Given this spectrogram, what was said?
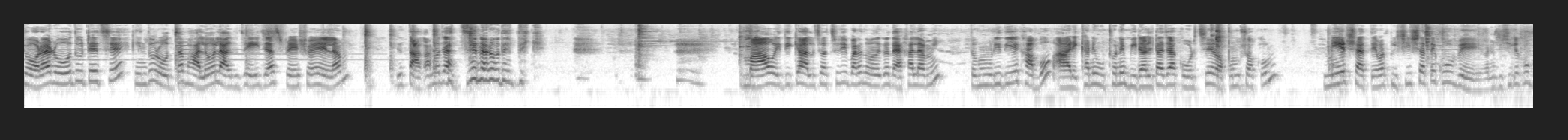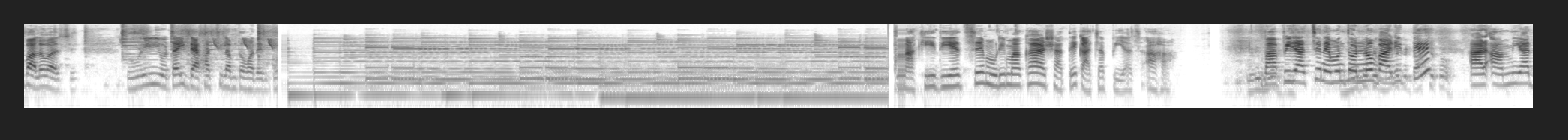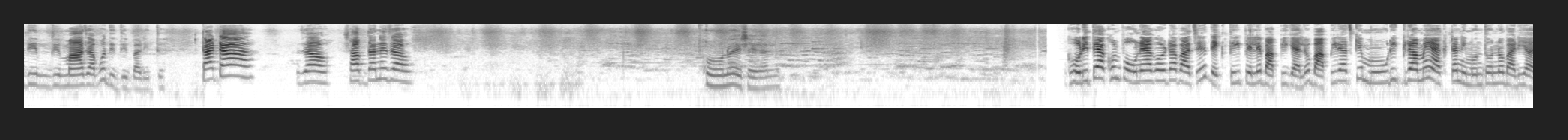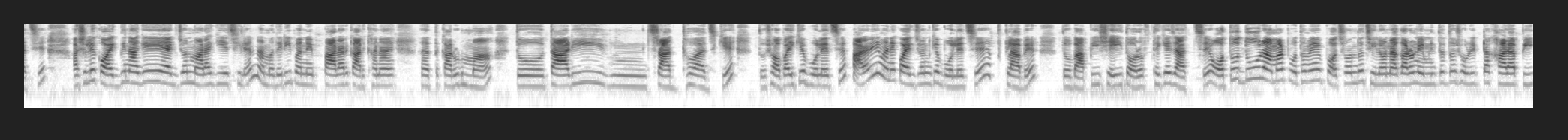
চড়া রোদ উঠেছে, কিন্তু রোদটা ভালো লাগছে। এই জাস্ট ফ্রেশ হয়ে এলাম। তাকানো যাচ্ছে না রোদের দিকে। মা ওইদিকে আলু চচ্চড়ি বানা তোমাদেরকে দেখালামই তো মুড়ি দিয়ে খাব। আর এখানে উঠোনে বিড়ালটা যা করছে, রকম সকম। মেয়ের সাথে, আমার পিসির সাথে খুব মানে পিসিকে খুব ভালোবাসে। ওই ওটাই দেখাচ্ছিলাম তোমাদেরকে। মাখিয়ে দিয়েছে মুড়ি মাখা আর সাথে কাঁচা পেঁয়াজ আহা। বাপি তো অন্য বাড়িতে। আর আমি আর মা যাব দিদির বাড়িতে। টাটা! যাও সাবধানে যাও। ফোনও এসে গেল। ঘড়িতে এখন পৌনে এগারোটা বাজে, দেখতেই পেলে বাপি গেল। বাপির আজকে মৌরি গ্রামে একটা নিমন্ত্রণ বাড়ি আছে। আসলে কয়েকদিন আগে একজন মারা গিয়েছিলেন, আমাদেরই মানে পাড়ার কারখানায় কারুর মা। তো তারই শ্রাদ্ধ আজকে। তো সবাইকে বলেছে, পাড়ারই মানে কয়েকজনকে বলেছে ক্লাবের। তো বাপি সেই তরফ থেকে যাচ্ছে। অত দূর আমার প্রথমে পছন্দ ছিল না, কারণ এমনিতে তো শরীরটা খারাপই।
